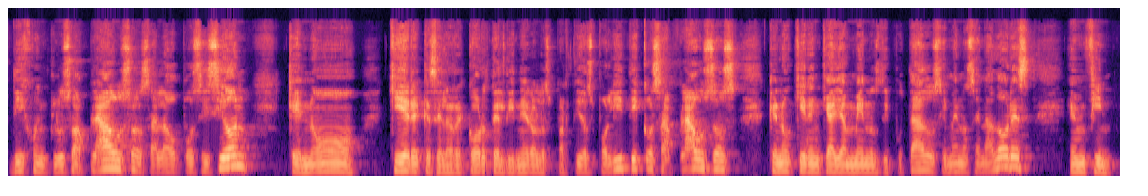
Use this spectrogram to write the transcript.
Dijo incluso aplausos a la oposición, que no quiere que se le recorte el dinero a los partidos políticos, aplausos, que no quieren que haya menos diputados y menos senadores, en fin.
